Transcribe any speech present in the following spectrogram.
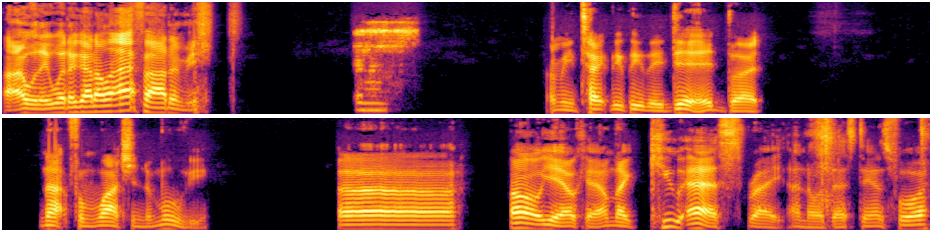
I they would have got a laugh out of me. I mean, technically they did, but not from watching the movie. Uh oh yeah, okay. I'm like QS, right? I know what that stands for.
